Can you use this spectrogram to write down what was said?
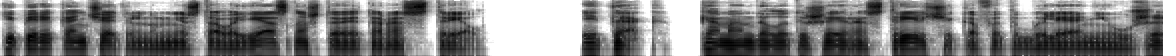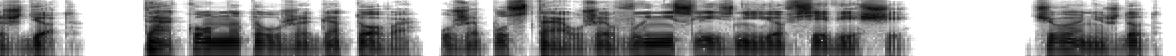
Теперь окончательно мне стало ясно, что это расстрел. Итак, команда латышей-расстрельщиков, это были они, уже ждет. Та комната уже готова, уже пуста, уже вынесли из нее все вещи. Чего они ждут?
